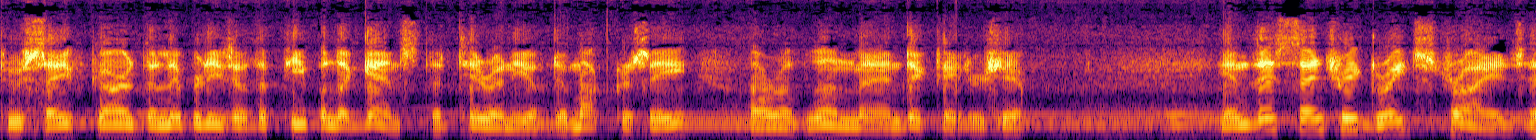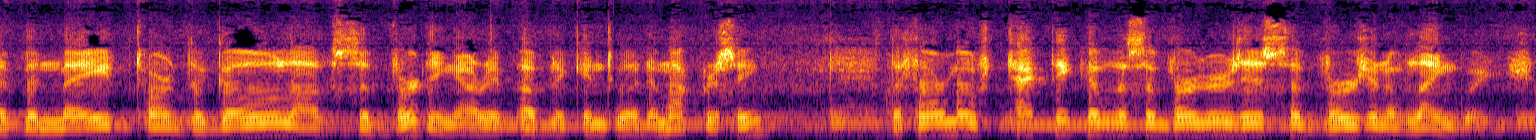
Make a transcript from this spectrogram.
to safeguard the liberties of the people against the tyranny of democracy or of one-man dictatorship. In this century, great strides have been made toward the goal of subverting our republic into a democracy. The foremost tactic of the subverters is subversion of language.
